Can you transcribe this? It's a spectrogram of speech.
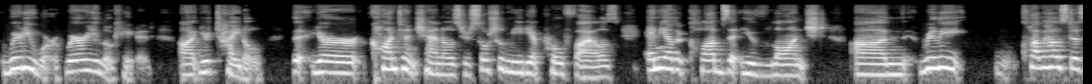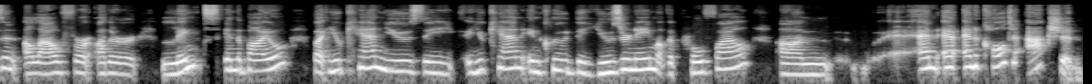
where do you work? Where are you located? Uh, your title, the, your content channels, your social media profiles, any other clubs that you've launched. Um, really Clubhouse doesn't allow for other links in the bio, but you can use the you can include the username of the profile um, and and a call to action,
